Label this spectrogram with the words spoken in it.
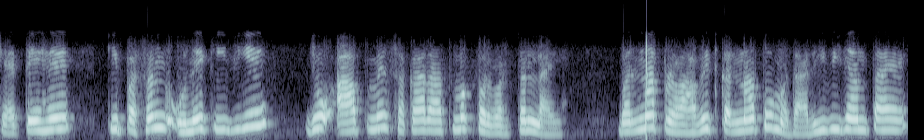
कहते हैं कि पसंद उन्हें कीजिए जो आप में सकारात्मक परिवर्तन लाए, वरना प्रभावित करना तो मदारी भी जानता है।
